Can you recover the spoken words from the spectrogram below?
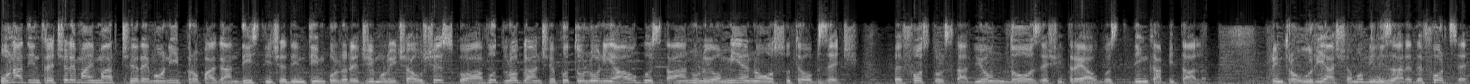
Una dintre cele mai mari ceremonii propagandistice din timpul regimului Ceaușescu a avut loc la începutul lunii august a anului 1980, pe fostul stadion 23 august din capitală. Printr-o uriașă mobilizare de forțe,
